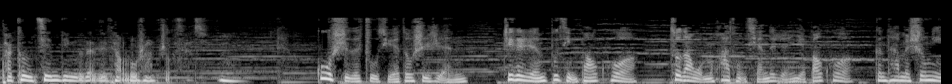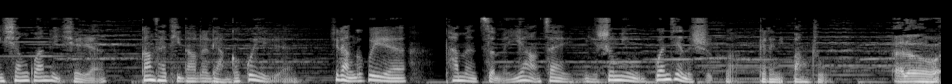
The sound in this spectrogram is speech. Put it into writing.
他更坚定的在这条路上走下去。嗯，故事的主角都是人，这个人不仅包括。坐到我们话筒前的人，也包括跟他们生命相关的一些人。刚才提到了两个贵人，这两个贵人，他们怎么样在你生命关键的时刻给了你帮助？Alors,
